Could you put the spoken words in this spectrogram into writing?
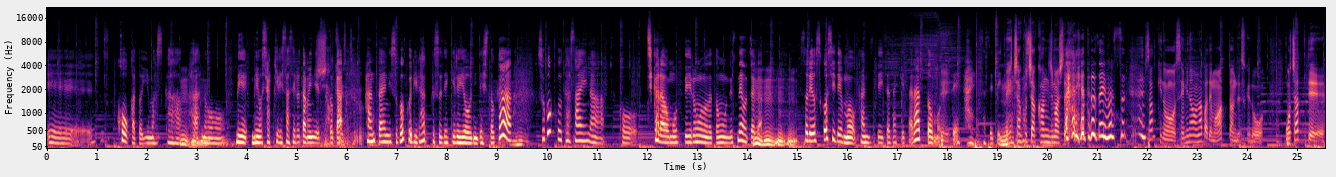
えー、効果といいますか、うんうんうん、あの目目をしゃっきりさせるためにですとか反対にすごくリラックスできるようにですとか、うん、すごく多彩なこう力を持っているものだと思うんですねお茶が、うんうんうんうん。それを少しでも感じていただけたらと思って、えはいさせていただきまめちゃくちゃ感じました。よ ありがとうございます。さっきのセミナーの中でもあったんですけどお茶って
